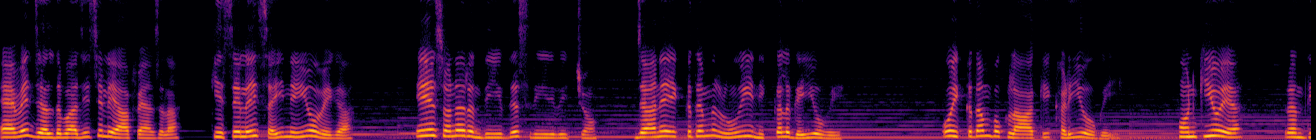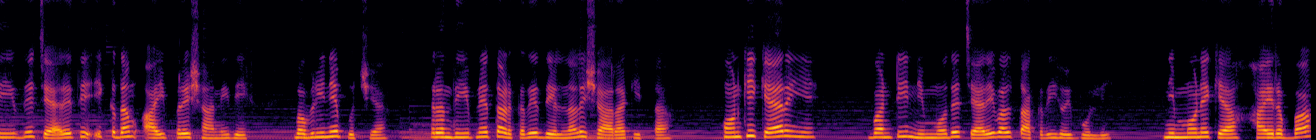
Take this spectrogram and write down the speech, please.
ਐਵੇਂ ਜਲਦਬਾਜ਼ੀ 'ਚ ਲਿਆ ਫੈਸਲਾ, ਕਿਸੇ ਲਈ ਸਹੀ ਨਹੀਂ ਹੋਵੇਗਾ। ਇਹ ਸੁਣ ਰਣਦੀਪ ਦੇ ਸਰੀਰ ਵਿੱਚੋਂ ਜਾਣੇ ਇੱਕਦਮ ਰੂਹ ਹੀ ਨਿਕਲ ਗਈ ਹੋਵੇ। ਉਹ ਇੱਕਦਮ ਬੁਖਲਾ ਕੇ ਖੜੀ ਹੋ ਗਈ। ਹੁਣ ਕੀ ਹੋਇਆ? ਰਣਦੀਪ ਦੇ ਚਿਹਰੇ ਤੇ ਇੱਕਦਮ ਆਈ ਪਰੇਸ਼ਾਨੀ ਦੇਖ ਬਬਲੀ ਨੇ ਪੁੱਛਿਆ। ਰਣਦੀਪ ਨੇ ਧੜਕਦੇ ਦਿਲ ਨਾਲ ਇਸ਼ਾਰਾ ਕੀਤਾ। ਹੁਣ ਕੀ ਕਹਿ ਰਹੀ ਹੈ ਬੰਟੀ ਨਿੰਮੋ ਦੇ ਚਿਹਰੇ ਵੱਲ ਤੱਕਦੀ ਹੋਈ ਬੋਲੀ, ਨਿੰਮੋ ਨੇ ਕਿਹਾ, ਹਾਏ ਰੱਬਾ,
